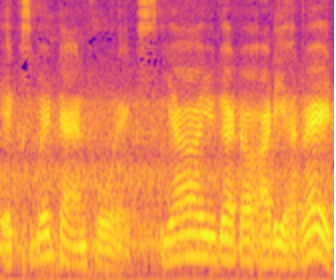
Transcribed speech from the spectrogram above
x by tan 4x yeah you got our idea right?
